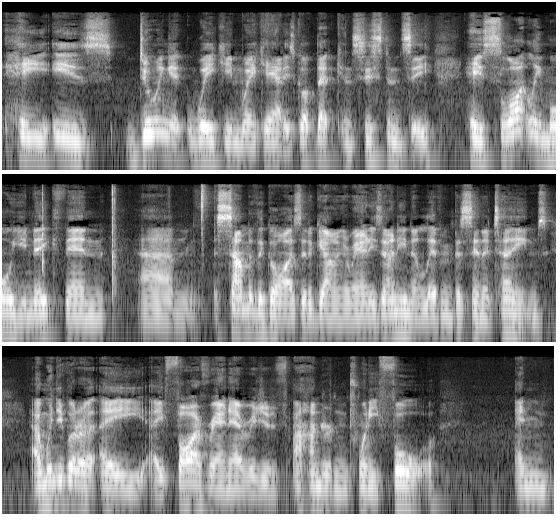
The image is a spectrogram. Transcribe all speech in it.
he is doing it week in, week out. He's got that consistency. He's slightly more unique than um, some of the guys that are going around. He's only in 11% of teams. And when you've got a, a, a five round average of 124, and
